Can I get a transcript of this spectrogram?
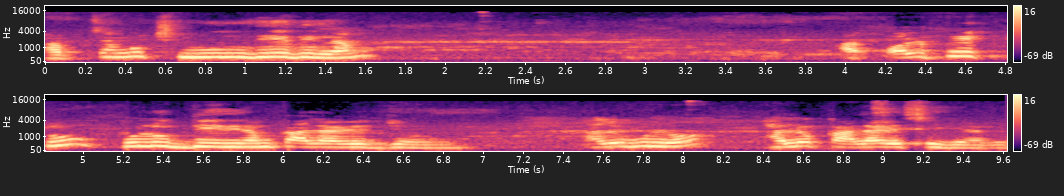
হাফ চামচ নুন দিয়ে দিলাম। আর অল্প একটু হলুদ দিয়ে দিলাম কালারের জন্য। আলুগুলো ভালো কালার এসে যাবে।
